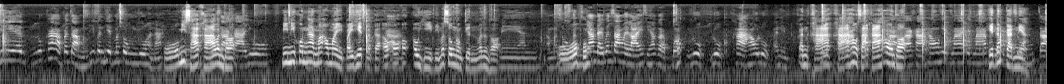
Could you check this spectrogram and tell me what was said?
มี ลูกค้าประจำที่เพิ่นเฮ็ดมาส่งอยู่หั่นนะโอ้มีสาขาวันสาเถาะขาอยู่มีมีคนงานมาเอาไม้ไปเฮ็ดแล้วก็เอาเอาค่ะเอาเอาหีบนี่มาส่งน้องเจินว่าซั่นเถาะ แมนเอามาโอ้ส่งผม ยามใดเพิ่นสร้างหลายๆสิเฮาก็บอกลูกลูกค้าเฮาลูกอันนี้อันขาขาเฮาสาขาเฮาอันเถาะ สาขาเฮาเฮ็ดมาเฮ็ดมาเฮ็ดน้ำกันเนี่ย จ้า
